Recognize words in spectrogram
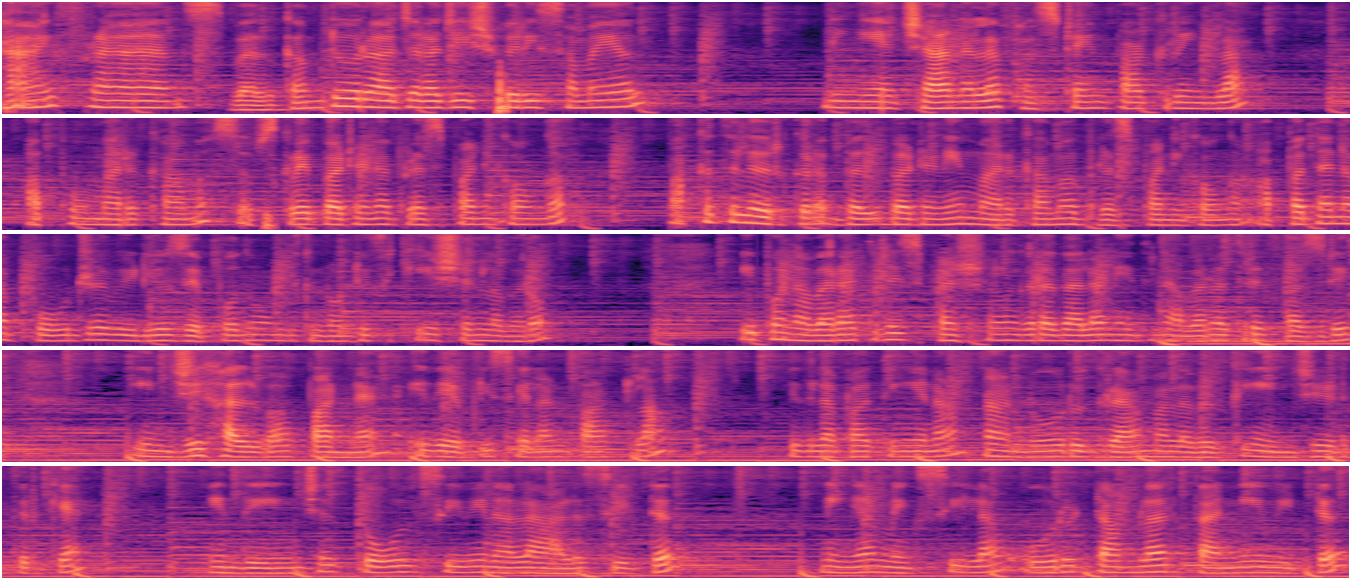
Hi friends welcome to Rajarajeswari சமையல் நீங்கள் என் சேனலை ஃபஸ்ட் டைம் பார்க்குறீங்களா? அப்போது மறக்காமல் சப்ஸ்கிரைப் பட்டனை ப்ரெஸ் பண்ணிக்கோங்க. பக்கத்தில் இருக்கிற பெல் பட்டனையும் மறக்காமல் ப்ரெஸ் பண்ணிக்கோங்க. அப்போ தான் நான் போடுற வீடியோஸ் எப்போதும் உங்களுக்கு நோட்டிஃபிகேஷனில் வரும். இப்போ நவராத்திரி ஸ்பெஷலுங்கிறதால நேற்று நவராத்திரி ஃபஸ்ட் டே இஞ்சி ஹல்வா பண்ணேன். இது எப்படி செய்யலான்னு பார்க்கலாம். இதில் பார்த்தீங்கன்னா நான் நூறு கிராம் அளவுக்கு இஞ்சி எடுத்திருக்கேன். இந்த இஞ்சி தோல் சீவி நல்லா அலசிட்டு நீங்கள் மிக்சியில் ஒரு டம்ளர் தண்ணி விட்டு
